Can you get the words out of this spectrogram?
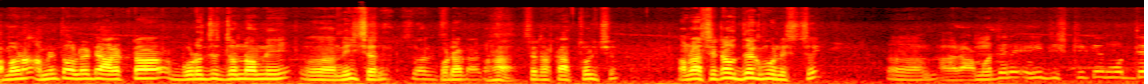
আমার আপনি তো অলরেডি আরেকটা বড়জের জন্য আপনি নিয়েছেন প্রোডাক্ট হ্যাঁ সেটার কাজ চলছে। আমরা সেটাও দেখব নিশ্চয়ই। আর আমাদের এই ডিস্ট্রিক্টের মধ্যে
